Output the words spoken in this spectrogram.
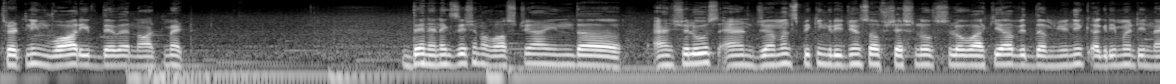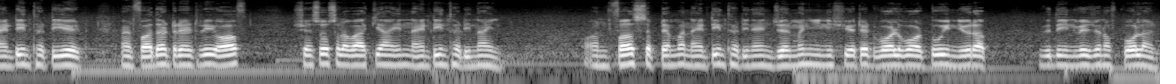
threatening war if they were not met. Then, annexation of Austria in the Anschluss and German speaking regions of Czechoslovakia with the Munich Agreement in 1938 and further territory of Czechoslovakia in 1939. On 1st September 1939, Germany initiated World War II in Europe with the invasion of Poland.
